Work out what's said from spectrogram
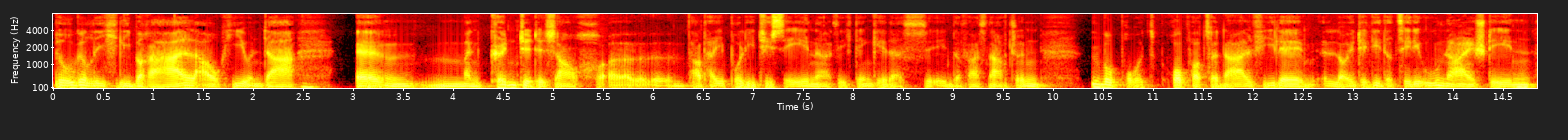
bürgerlich, liberal, auch hier und da. Ähm, man könnte das auch äh, parteipolitisch sehen. Also ich denke, dass in der Fasnacht schon überproportional viele Leute, die der CDU nahestehen,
